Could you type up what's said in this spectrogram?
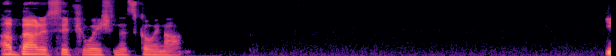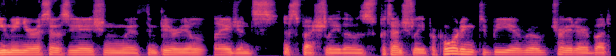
about a situation that's going on. You mean your association with Imperial agents, especially those potentially purporting to be a rogue trader, but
